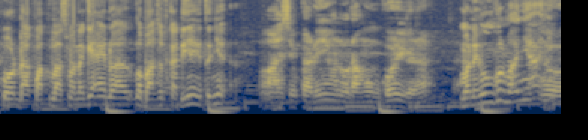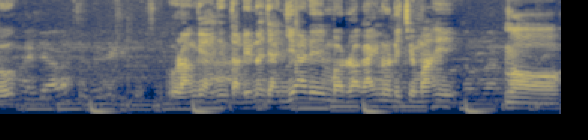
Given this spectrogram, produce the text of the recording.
dapat 14 mana ge anu lo asup kadinya itunya. Masuk kadinya kan orang gitu nah mana mahnya tuh. Orang ge anjing tadinya janji ada yang baru dak aing nu di Cimahi oh.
